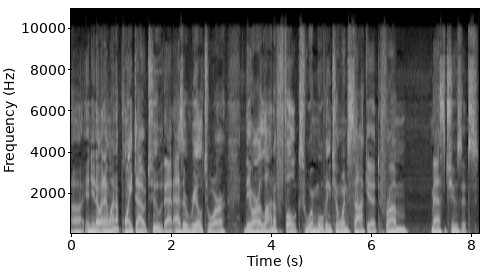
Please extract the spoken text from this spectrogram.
Uh, and you know, and I want to point out too that as a realtor, there are a lot of folks who are moving to Woonsocket from Massachusetts.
